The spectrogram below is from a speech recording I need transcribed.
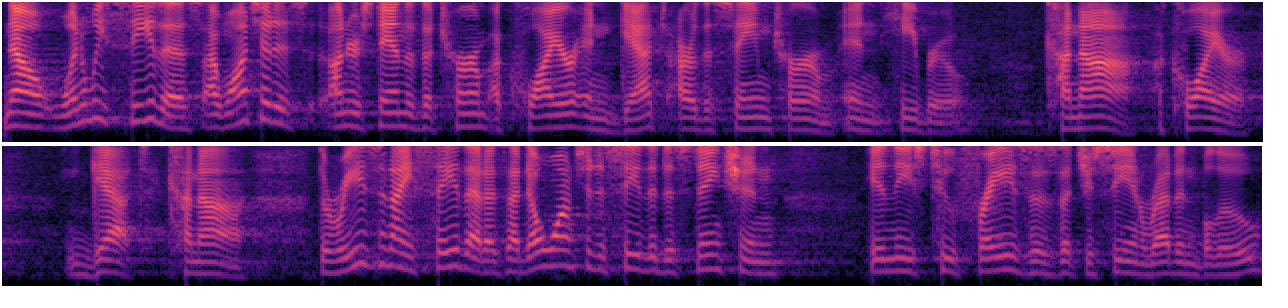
Now, when we see this, I want you to understand that the term acquire and get are the same term in Hebrew. Kana, acquire. Get, kana. The reason I say that is I don't want you to see the distinction in these two phrases that you see in red and blue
